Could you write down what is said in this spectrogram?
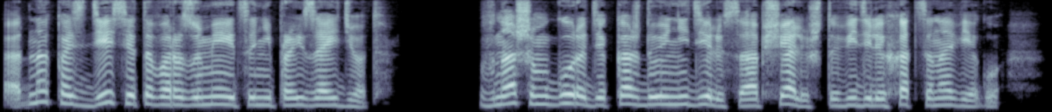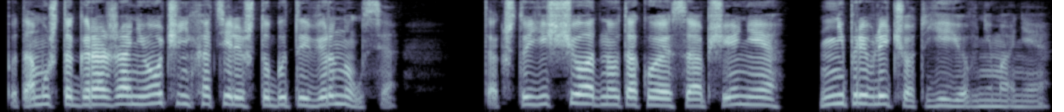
Однако здесь этого, разумеется, не произойдет. В нашем городе каждую неделю сообщали, что видели Хадсона Вегу, потому что горожане очень хотели, чтобы ты вернулся. Так что еще одно такое сообщение не привлечет ее внимание.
